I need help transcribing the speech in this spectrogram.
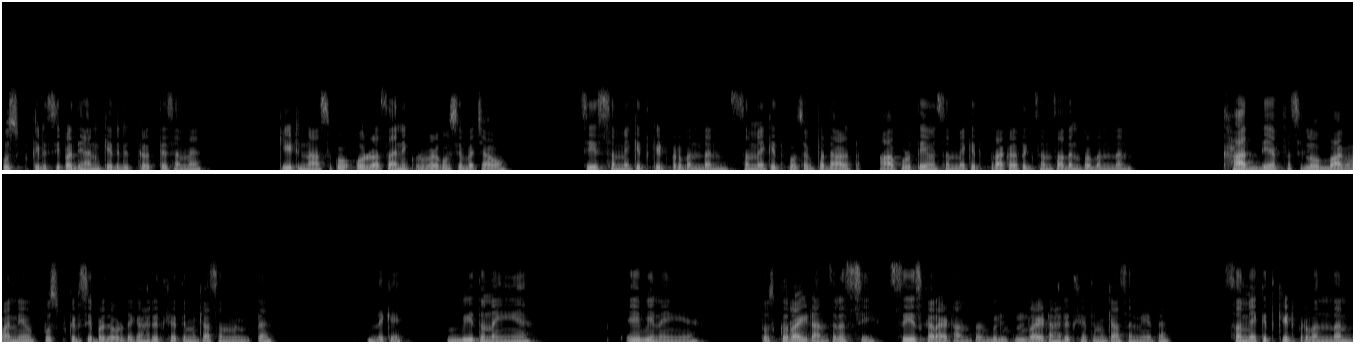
पुष्प कृषि पर ध्यान केंद्रित करते समय कीटनाशकों और रासायनिक उर्वरकों से बचाओ। सी, समेकित कीट प्रबंधन, समेकित पोषक पदार्थ, आपूर्ति एवं समेकित प्राकृतिक संसाधन प्रबंधन। खाद्य फ़सलों, बागवानी एवं पुष्प कृषि पर ज़ोर देखिए हरित खेती में क्या सम्मिलित है? देखिए, बी तो नहीं है। ए भी नहीं है। तो उसका राइट आंसर है सी। सी इसका राइट आंसर बिल्कुल राइट हरित खेती में क्या सन्निहित है? समेकित कीट प्रबंधन,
